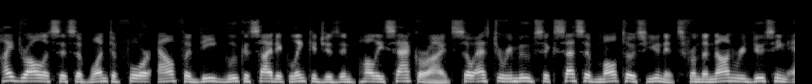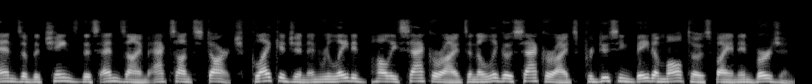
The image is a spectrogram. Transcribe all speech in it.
hydrolysis of 1 to 4 alpha-D-glucosidic linkages in polysaccharides so as to remove successive maltose units from the non-reducing ends of the chains This enzyme acts on starch, glycogen and related polysaccharides and oligosaccharides producing beta-maltose by an inversion.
